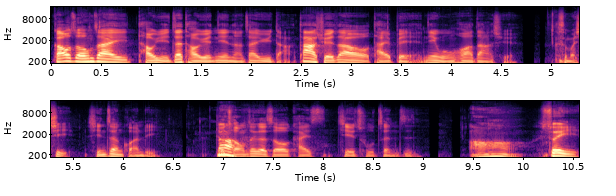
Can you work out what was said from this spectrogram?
高中在桃园，在桃园念呢，在裕达。大学到台北念文化大学，什么系？行政管理。就从这个时候开始接触政治。哦，所以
